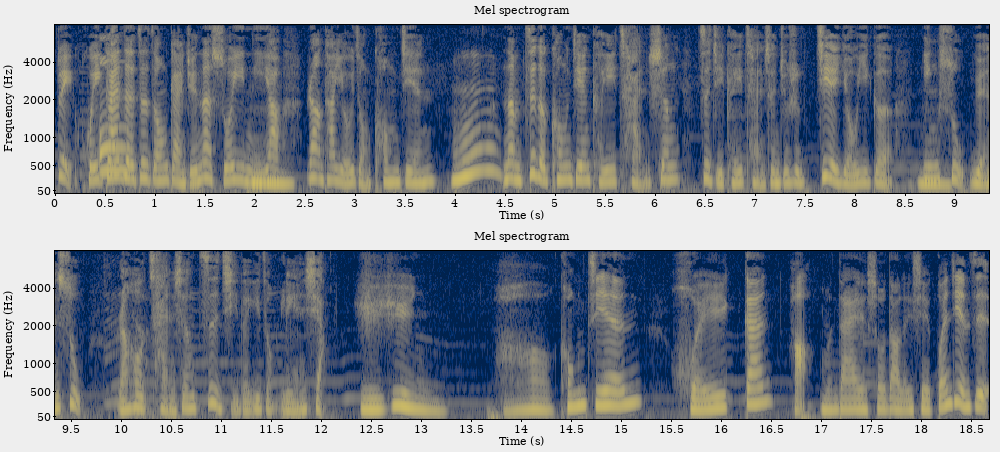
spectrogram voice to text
对回甘的这种感觉，那所以你要让它有一种空间，嗯，那么这个空间可以产生自己可以产生，就是借由一个因素元素，然后产生自己的一种联想。余韵，哦，空间回甘，好，我们大概收到了一些关键字，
